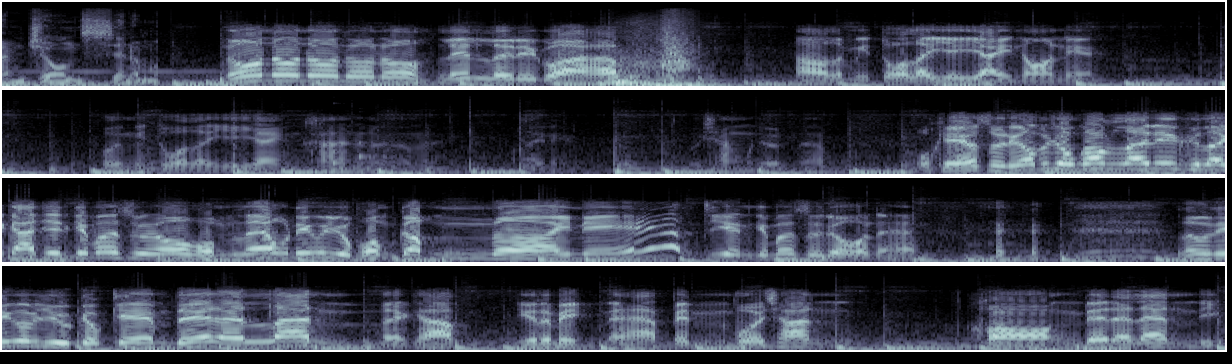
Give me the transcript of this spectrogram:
I'm John Cinema. no no no no no เล่นเลยดีกว่าครับอ้าวแล้วมีตัวอะไรใหญ่ ๆ นอนเนี่ยเฮ้ยมีตัวอะไรใหญ่ๆข้างๆนะครับเนี่ยอะไรเนี่ยเฮ้ยช่างมันเถอะนะครับโอเคครับสวัสดีครับผู้ชมครับและนี่คือรายการ Gen Gamer Studio ผมแล้ววันนี้ก็อยู่ผมกับนายเนฟ Gen Gamer Studio นะฮะแล้ววันนี้ก็อยู่กับเกม Dead Island นะครับยูนิมิกนะฮะเป็นเวอร์ชั่น ของ Dead Island อีก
